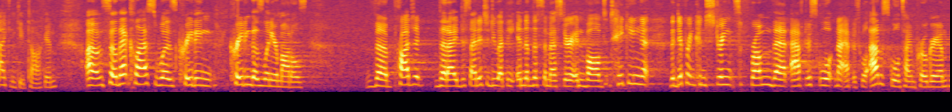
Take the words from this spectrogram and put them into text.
I can keep talking. Um, so that class was creating, creating those linear models the project that I decided to do at the end of the semester involved taking the different constraints from that after school, not after school, out of school time program.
